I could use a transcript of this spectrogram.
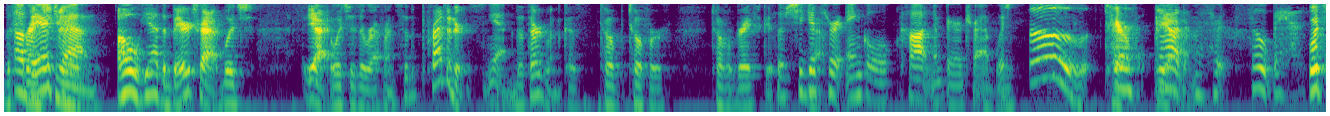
the A Frenchman. Oh yeah, the bear trap, which yeah, which is a reference to the Predators. Yeah. the third one because to- Topher Topher Grace gets. So she gets her ankle caught in a bear trap, which ugh, Mm-hmm. Terrible. oh, God, Yeah. that must hurt so bad. Which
